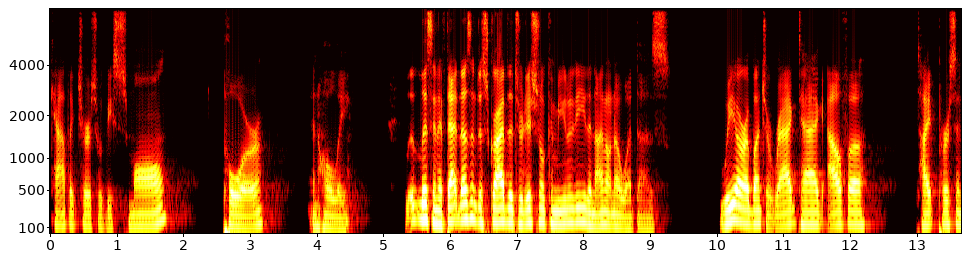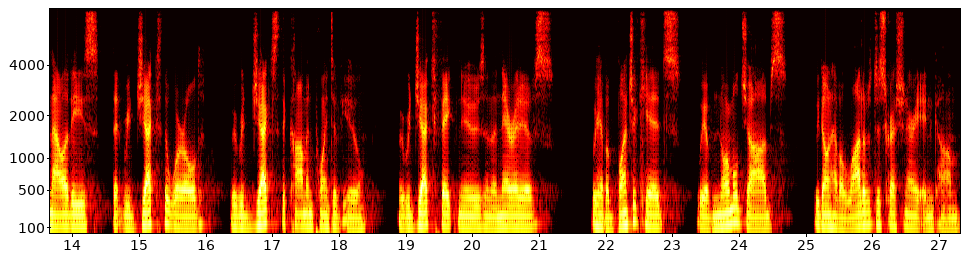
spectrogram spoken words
Catholic Church would be small, poor, and holy. Listen, if that doesn't describe the traditional community, then I don't know what does. We are a bunch of ragtag alpha type personalities that reject the world. We reject the common point of view. We reject fake news and the narratives. We have a bunch of kids. We have normal jobs. We don't have a lot of discretionary income.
